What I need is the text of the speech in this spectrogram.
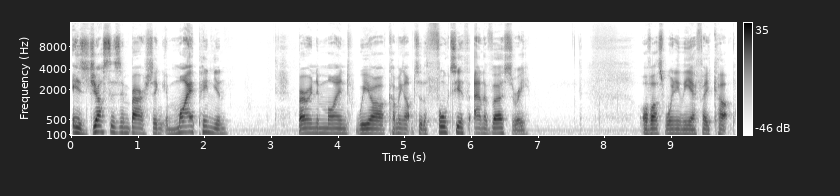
is just as embarrassing, in my opinion. Bearing in mind we are coming up to the 40th anniversary of us winning the FA Cup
